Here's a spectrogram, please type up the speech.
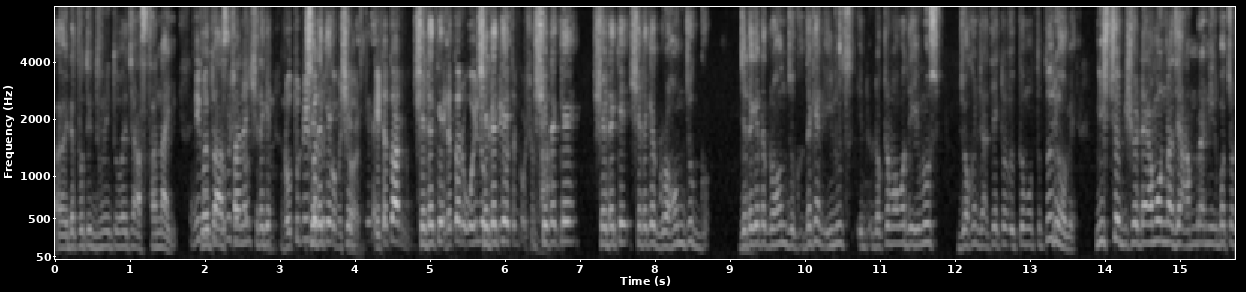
এটা প্রতিধ্বনিত হয়েছে আস্থা নাই। যেহেতু আস্থা নাই সেটাকে নতুন নির্বাচন সেটাকে কমিশন। এটা তো আর সেটাকে এটা তো আর ওই লোকের সেটাকে নির্বাচন সেটাকে সেটাকে সেটাকে গ্রহণযোগ্য। যেটাকে এটা গ্রহণযোগ্য। দেখেন ইউনুস ডক্টর মোহাম্মদ ইউনুস যখন জাতীয় একটা ঐক্যমত্য তৈরি হবে নিশ্চয় বিষয়টা এমন না যে আমরা নির্বাচন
